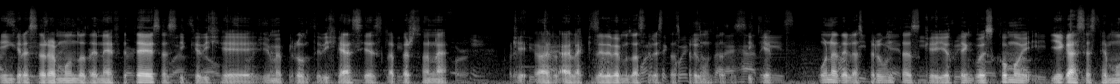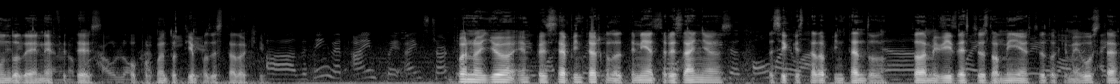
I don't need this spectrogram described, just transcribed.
ingresar al mundo de NFTs, así que dije, yo me pregunté, dije, Asia es la persona a, la que le debemos hacer estas preguntas. Así que una de las preguntas que yo tengo es cómo llegas a este mundo de NFTs o por cuánto tiempo has estado aquí. Bueno, yo empecé a pintar cuando tenía tres años, así que he estado pintando toda mi vida. Esto es lo mío, esto es lo que me gusta.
